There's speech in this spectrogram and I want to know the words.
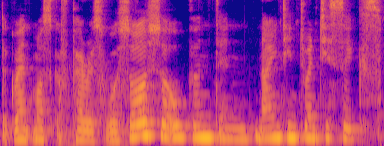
The Grand Mosque of Paris was also opened in 1926.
